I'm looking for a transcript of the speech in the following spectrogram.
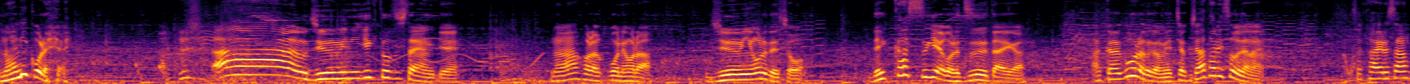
何これ。あー住民に激突したやんけ。なあほらここにほら。住民おるでしょ。でかすぎやこれ図体が。赤ゴーラとかめちゃくちゃ当たりそうじゃない。さあカエルさん。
